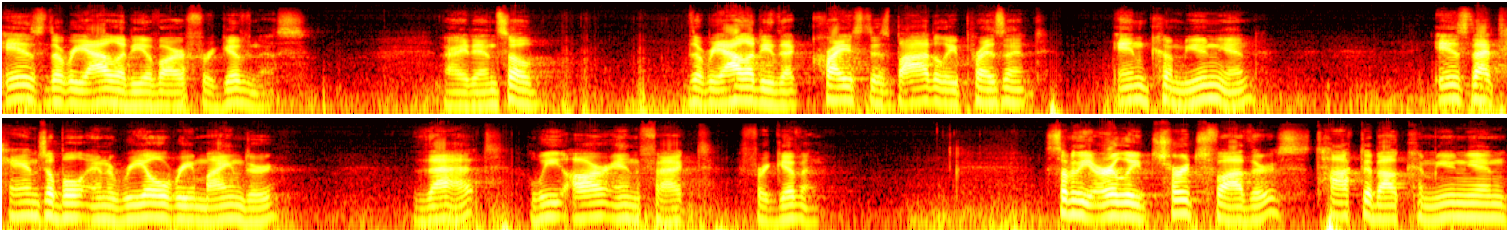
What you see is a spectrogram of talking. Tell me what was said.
is the reality of our forgiveness. All right, and so the reality that Christ is bodily present in communion is that tangible and real reminder that we are, in fact, forgiven. Some of the early church fathers talked about communion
